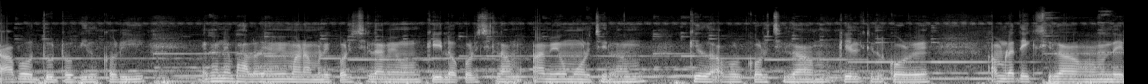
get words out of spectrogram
আবার দুটো কিল করি। এখানে ভালোই আমি মারামারি করছিলাম এবং কিলও করছিলাম। আমিও মরছিলাম। কিল আবার করছিলাম। কিল টিল করে আমরা দেখছিলাম আমাদের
